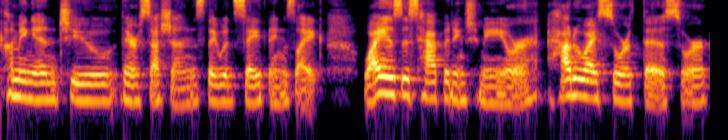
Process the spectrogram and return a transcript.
Coming into their sessions, they would say things like, Why is this happening to me? Or how do I sort this? Or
